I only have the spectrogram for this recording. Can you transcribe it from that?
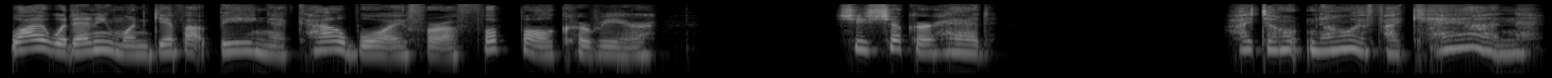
Why would anyone give up being a cowboy for a football career? She shook her head. I don't know if I can.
